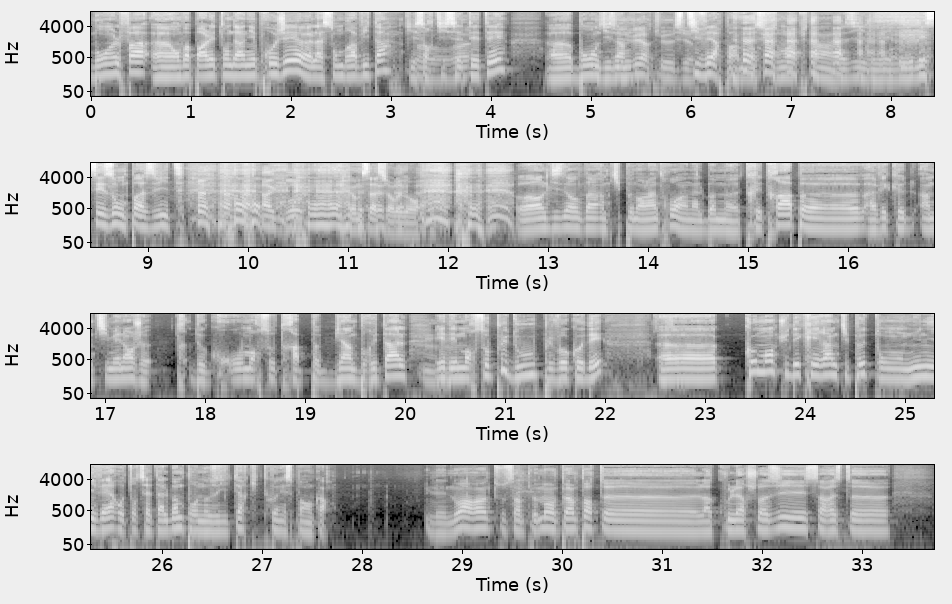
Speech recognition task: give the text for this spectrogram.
Bon Alpha, euh, on va parler de ton dernier projet, euh, La Sombra Vita, qui est Oh, sorti ouais. cet été. Euh, bon, on Cet disait un- hiver, tu veux cet dire. hiver, pardon, excuse-moi, putain, vas-y, les, les- les saisons passent vite. Ah, gros. C'est comme ça sur le grand. On le disait dans- dans- un petit peu dans l'intro, un album euh, très trap, euh, avec euh, un petit mélange de gros morceaux trap bien brutal et Mhm. des morceaux plus doux, plus vocodés. Euh, comment tu décrirais un petit peu ton univers autour de cet album pour nos auditeurs qui te connaissent pas encore? Il est noir, hein, tout simplement. Peu importe euh, la couleur choisie, ça reste, euh,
